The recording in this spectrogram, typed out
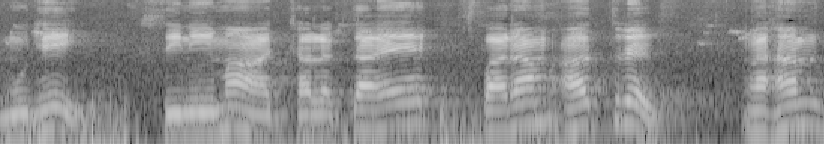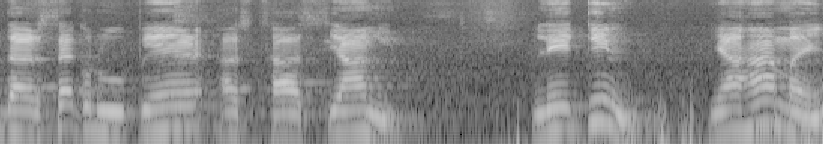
मुझे सिनेमा अच्छा लगता है। परम अत्र अहम दर्शक रूपेण स्थास्यामी। लेकिन यहाँ मैं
